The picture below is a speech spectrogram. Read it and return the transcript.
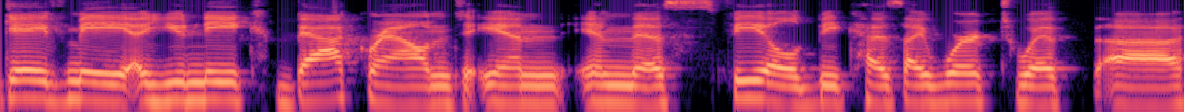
gave me a unique background in in this field because I worked with uh,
